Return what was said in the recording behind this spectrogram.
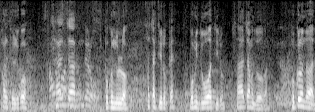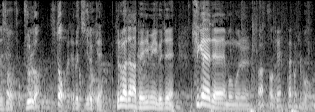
팔 들고 살짝 복근 눌러 살짝 뒤로 빼 몸이 누워 뒤로 살짝만 누워봐 복근 운동 하듯이 눌러. 스톱. 그렇지 이렇게. 들어가잖아 배 힘이. 그지? 숙여야 돼 몸을. 어? 오케이? 팔꿈치 보고.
